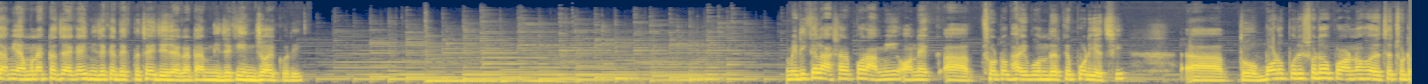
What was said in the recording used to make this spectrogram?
যে আমি এমন একটা জায়গায় নিজেকে দেখতে চাই যে জায়গাটা আমি নিজেকে এনজয় করি। মেডিকেলে আসার পর আমি অনেক ছোট ভাই বোনদেরকে পড়িয়েছি তো বড় পরিসরেও পড়ানো হয়েছে, ছোট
